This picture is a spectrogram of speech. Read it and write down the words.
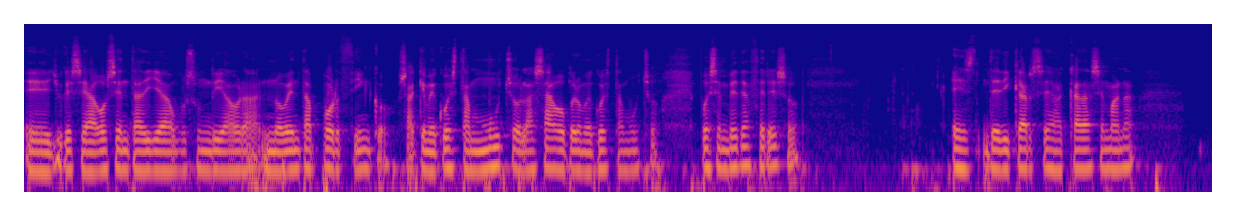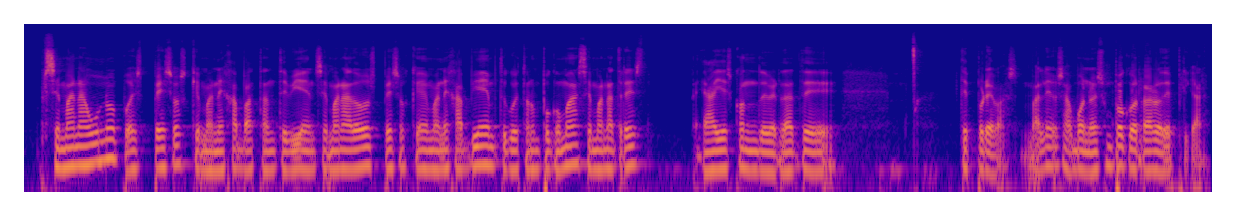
eh, yo que sé, hago sentadilla pues un día ahora 90 por 5, o sea que me cuesta mucho, las hago pero me cuesta mucho, pues en vez de hacer eso es dedicarse a cada semana. Semana 1 pues pesos que manejas bastante bien, semana 2 pesos que manejas bien, te cuestan un poco más, semana 3 ahí es cuando de verdad te, te pruebas, ¿vale? O sea, bueno, es un poco raro de explicar.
